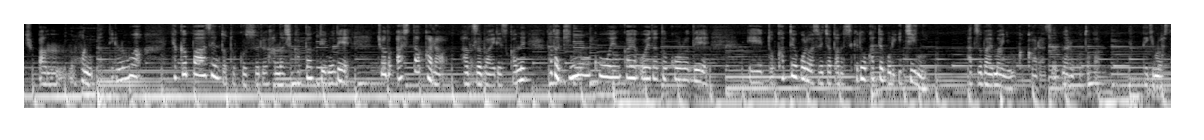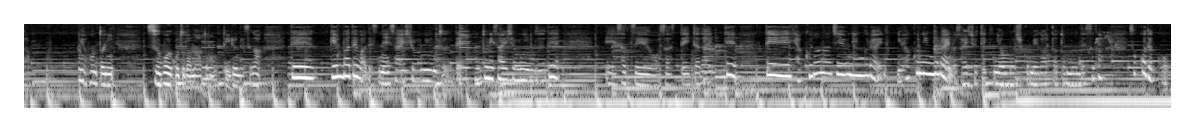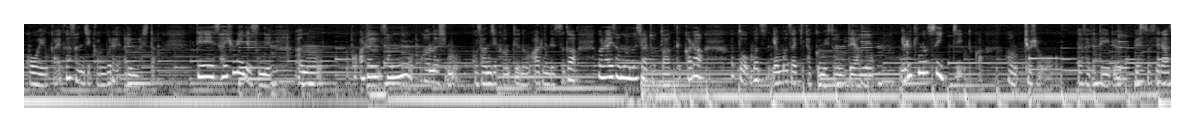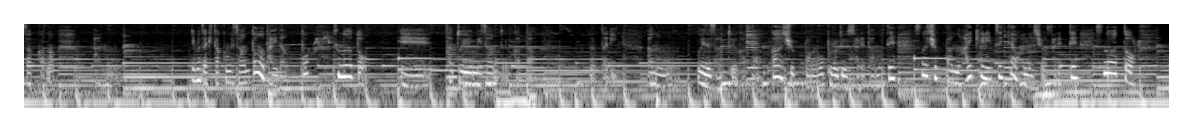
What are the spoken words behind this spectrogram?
出版の本になっているのは100%得する話し方っていうのでちょうど明日から発売ですかね。ただ昨日講演会を終えたところで、えーと、カテゴリー忘れちゃったんですけどカテゴリー1位に発売前にもかかわらずなることができました。いや本当にすごいことだなと思っているんですが。で現場ではですね最小人数で本当に最小人数で、えー、撮影をさせていただいてで170人ぐらい200人ぐらいの最終的にお申し込みがあったと思うんですがそこでこう講演会が3時間ぐらいありました。で最初にですねあの新井さんのお話もこう3時間っていうのもあるんですが新井さんの話はちょっとあってからあとまず山崎匠さんってあの「やる気のスイッチ」とか本著書を出されているベストセラー作家の山崎匠さんとの対談とその後えー、里由美さんという方だったりあの上出さんという方が出版をプロデュースされたのでその出版の背景についてお話をされてその後、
